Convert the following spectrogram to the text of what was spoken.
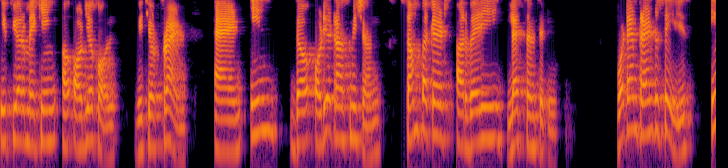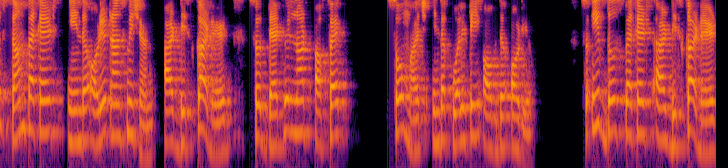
if you are making an audio call with your friend and in the audio transmission some packets are very less sensitive. What i'm trying to say is if some packets in the audio transmission are discarded so that will not affect so much in the quality of the audio so if those packets are discarded,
